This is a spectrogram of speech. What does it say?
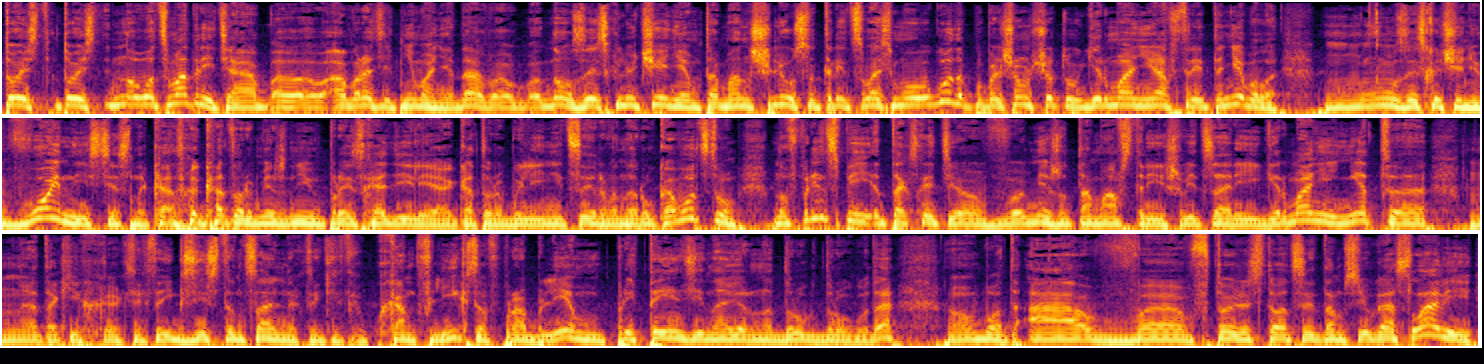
то есть, то есть, ну вот смотрите, а, а, обратите внимание, да, ну за исключением там аншлюса 38 года, по большому счету у Германии и Австрии-то не было, ну за исключением войн, естественно, которые между ними происходили, которые были инициированы руководством, но в принципе, так сказать, в, между там Австрией, Швейцарией и Германией нет э, таких каких-то экзистенциальных таких конфликтов, проблем, претензий, наверное, друг к другу, да, вот, а в, в той же ситуации там с Югославией,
